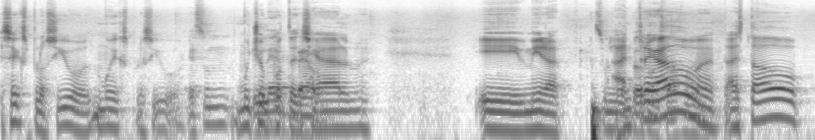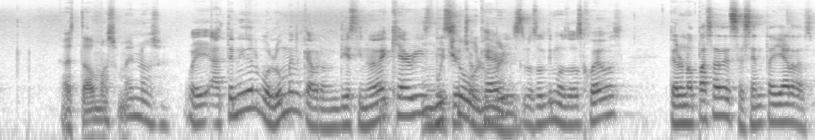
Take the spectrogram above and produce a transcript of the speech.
Es explosivo, es muy explosivo. Es un Mucho potencial, güey. Y mira, Es un ha entregado, güey. Ha estado... Ha estado más o menos. Güey, ha tenido el volumen, cabrón. 19 carries, Mucho 18 volumen. carries los últimos dos juegos. Pero no pasa de 60 yardas.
